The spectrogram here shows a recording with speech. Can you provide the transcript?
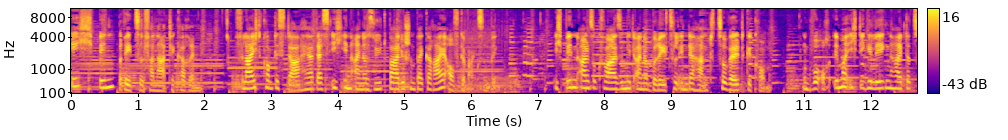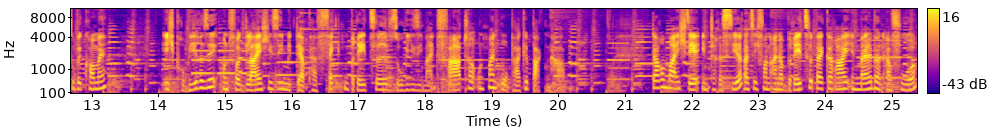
Ich bin Brezelfanatikerin. Vielleicht kommt es daher, dass ich in einer südbadischen Bäckerei aufgewachsen bin. Ich bin also quasi mit einer Brezel in der Hand zur Welt gekommen. Und wo auch immer ich die Gelegenheit dazu bekomme, ich probiere sie und vergleiche sie mit der perfekten Brezel, so wie sie mein Vater und mein Opa gebacken haben. Darum war ich sehr interessiert, als ich von einer Brezelbäckerei in Melbourne erfuhr,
